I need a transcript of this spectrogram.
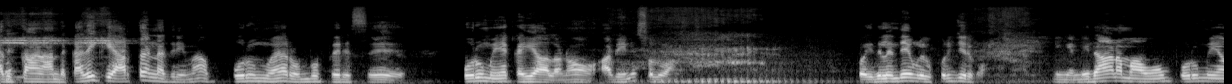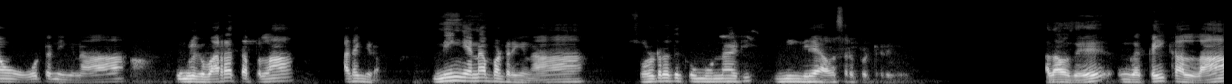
அதுக்கான அந்த கதைக்கு அர்த்தம் என்ன தெரியுமா? பொறுமை ரொம்ப பெருசு. பொறுமையை கையாளணும் அப்படின்னு சொல்லுவாங்க. இப்போ இதுல இருந்தே உங்களுக்கு புரிஞ்சிருக்கும். நீங்கள் நிதானமாகவும் பொறுமையாகவும் ஓட்டுனீங்கன்னா உங்களுக்கு வர்ற தப்பெல்லாம் அடங்கிடும். நீங்கள் என்ன பண்றீங்கன்னா சொல்றதுக்கு முன்னாடி நீங்களே அவசரப்பட்டுருவீங்க. அதாவது உங்கள் கை கால்லாம்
